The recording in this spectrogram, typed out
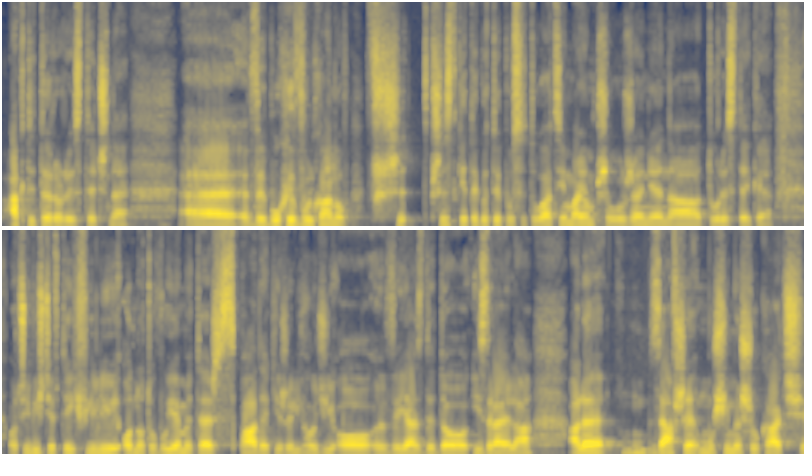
akty terrorystyczne, wybuchy wulkanów, wszy, wszystkie tego typu sytuacje mają przełożenie na turystykę. Oczywiście w tej chwili odnotowujemy też spadek, jeżeli chodzi o wyjazdy do Izraela, ale zawsze musimy szukać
